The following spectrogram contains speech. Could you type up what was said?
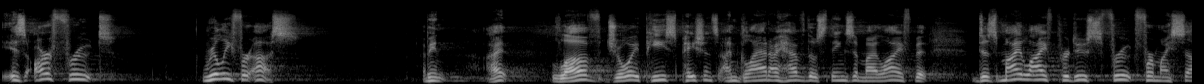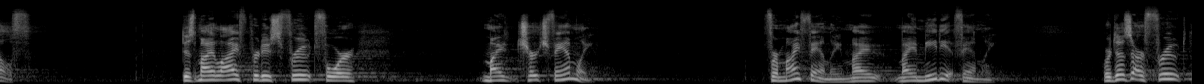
is our fruit really for us? I mean, I love, joy, peace, patience. I'm glad I have those things in my life, but does my life produce fruit for myself? Does my life produce fruit for my church family, for my family, my, my immediate family? Or does our fruit,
